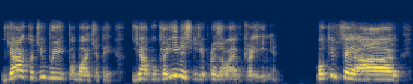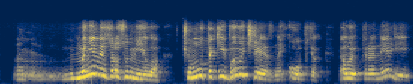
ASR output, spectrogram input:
Я хотів би їх побачити, як українець, який проживає в країні. От і все. А мені не зрозуміло, чому такий величезний обсяг електроенергії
